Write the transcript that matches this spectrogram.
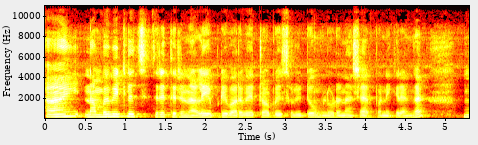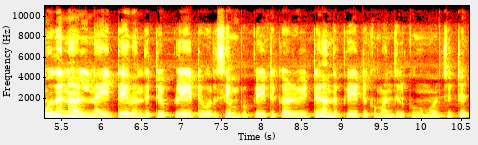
ஹாய் நம்ம வீட்டில் சித்திரை திருநாளை எப்படி வரவேற்றோம் அப்படின்னு சொல்லிட்டு உங்களோட நான் ஷேர் பண்ணிக்கிறேங்க. முதல் நாள் நைட்டே வந்துட்டு பிளேட்டு ஒரு செம்பு பிளேட்டு கழுவிட்டு அந்த பிளேட்டுக்கு மஞ்சள் குங்குமம் வச்சுட்டு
